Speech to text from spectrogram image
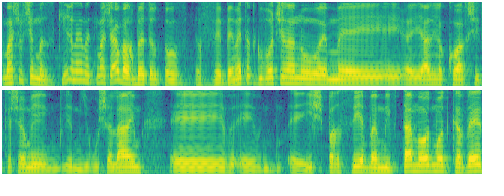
משהו שמזכיר להם את מה שהיה, אבל הרבה יותר טוב. ובאמת התגובות שלנו, הם, אה, אה, היה לי לקוח שהתקשר מירושלים, איש פרסי במבטא מאוד מאוד כבד,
